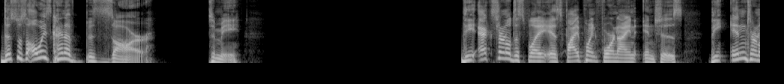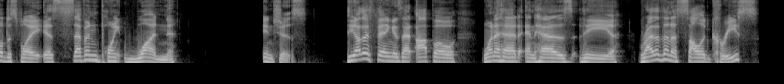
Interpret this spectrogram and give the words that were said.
This was always kind of bizarre to me. The external display is 5.49 inches. The internal display is 7.1 inches. The other thing is that Oppo went ahead and has the rather than a solid crease,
